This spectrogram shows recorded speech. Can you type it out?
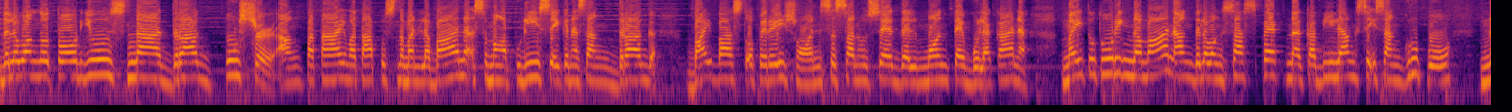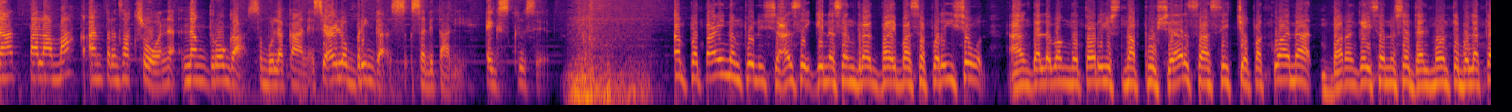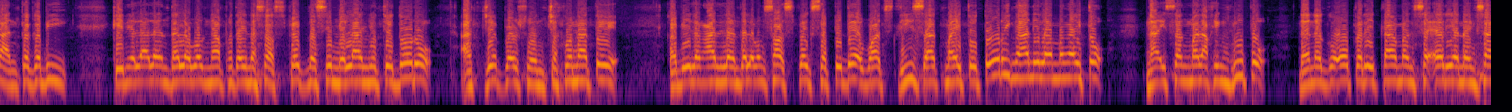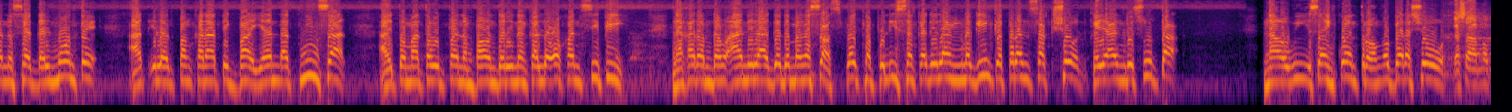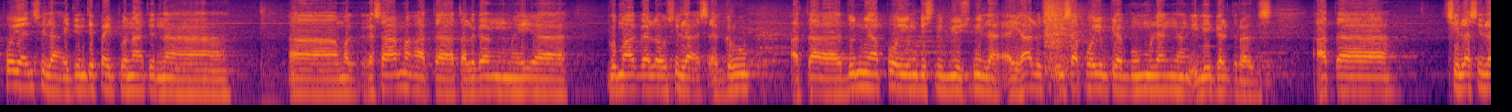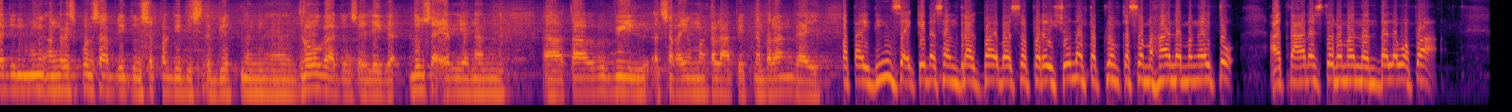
Dalawang notorious na drug pusher ang patay matapos naman laban sa mga pulis sa ikanasang drug buy-bust operation sa San Jose del Monte, Bulacan. May tuturing naman ang dalawang suspect na kabilang sa isang grupo na talamak ang transaksyon ng droga sa Bulacan. Si Arlo Bringas sa detalye. Exclusive. Ang patay ng pulisya sa ikinasang drug buy-bust operation ang dalawang notorious na pusher sa Sitio Pacuana, Barangay San Jose del Monte, Bulacan kagabi. Kinilala ang dalawang napatay na suspect na si Melanio Teodoro at Jefferson Chaconate. Kabilang ang dalawang suspect sa PIDE watch list at may tuturing nga nila mga ito na isang malaking grupo na nag-ooperate lamang sa area ng San Jose del Monte at ilang pang kanatig bayan at minsan ay tumatawid pa ng boundary ng Caloocan City. Nakaramdamaan nila agad ang mga suspect na pulis ang kanilang naging katransaksyon kaya ang resulta nauwi sa enkwentro ang operasyon. Kasama po yan sila. Identified po natin na ah, magkakasama at ah, talagang may ah, gumagalaw sila as a group. At ah, dun nga po yung distribution nila ay halos isa po yung pinagmumulan ng illegal drugs. At ah, sila-sila din ang responsable dun sa pagdidistribute ng ah, droga dun sa, illegal, dun sa area ng uh, Taurville at saka yung mga kalapit na barangay. Patay din sa ikinasang drug buy-bust operation ng tatlong kasamahan ng mga ito at naaresto naman ng dalawa pa.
